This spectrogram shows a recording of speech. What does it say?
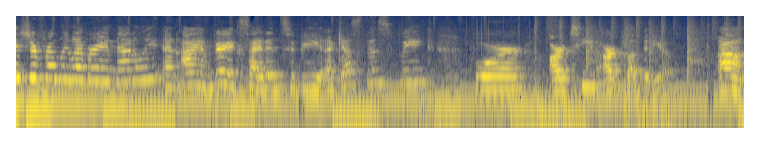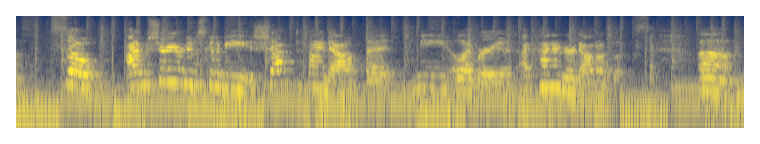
it's your friendly librarian Natalie, and I am very excited to be a guest this week for our Teen Art Club video. Um, so I'm sure you're just gonna be shocked to find out that me, a librarian, I kind of nerd out on books. Um,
